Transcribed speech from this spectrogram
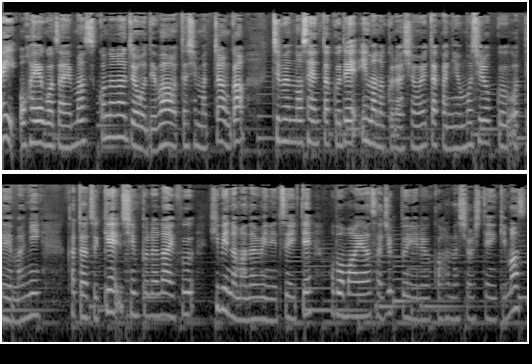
はい、おはようございます。このラジオでは私まっちゃんが自分の選択で今の暮らしを豊かに面白くをテーマに片付け、シンプルライフ、日々の学びについてほぼ毎朝10分ゆるくお話をしていきます。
